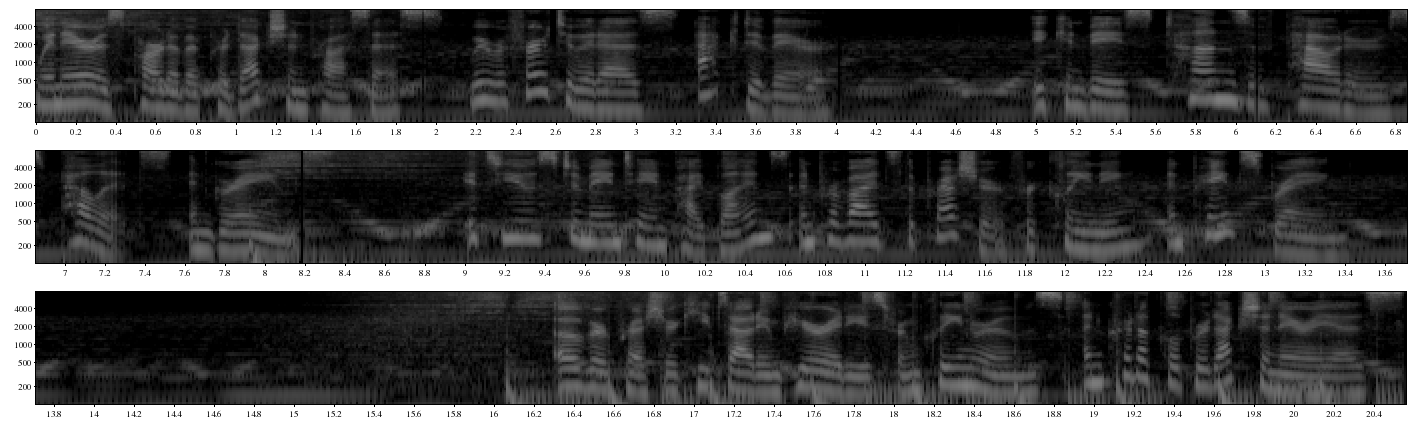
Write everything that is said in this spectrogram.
When air is part of a production process, we refer to it as active air. It conveys tons of powders, pellets, and grains. It's used to maintain pipelines and provides the pressure for cleaning and paint spraying. Overpressure keeps out impurities from clean rooms and critical production areas.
